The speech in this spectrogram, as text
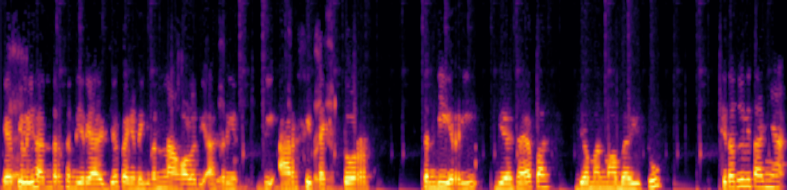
Kayak Nggak. pilihan tersendiri aja pengen gimana. Nah, kalau di asri di pengen. arsitektur sendiri biasanya pas zaman maba itu kita tuh ditanya,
